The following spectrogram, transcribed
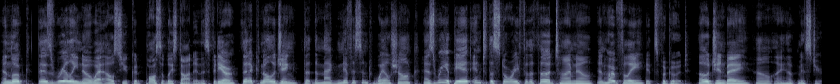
And look, there's really nowhere else you could possibly start in this video than acknowledging that the magnificent whale shark has reappeared into the story for the third time now, and hopefully it's for good. Oh Jinbei, how I have missed you.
